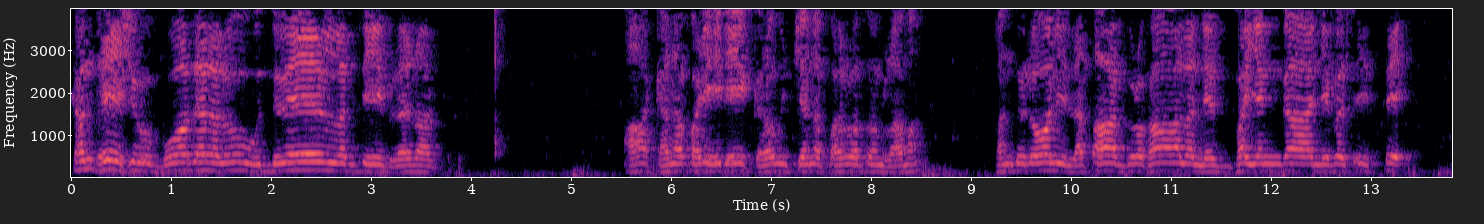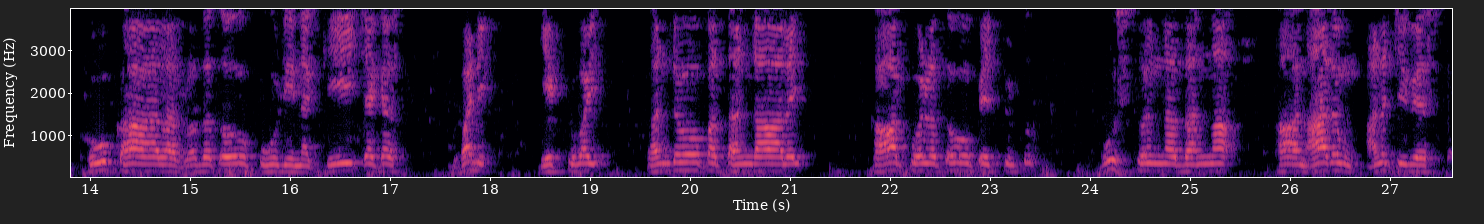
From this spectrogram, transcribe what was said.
కంధేషు బోధనలు ఉద్వేలంతి వేలాడుతుంది ఆ కనబడేదే క్రౌంచన పర్వతం రామ. అందులోని లతా గృహాల నిర్భయంగా నివసిస్తే భూకాల రొదతో కూడిన కీచక ధ్వని ఎక్కువై తండోపతండాలై కాకులతో పెట్టుతూ పూస్తున్నదన్న ఆ నాదం అణచివేస్తూ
